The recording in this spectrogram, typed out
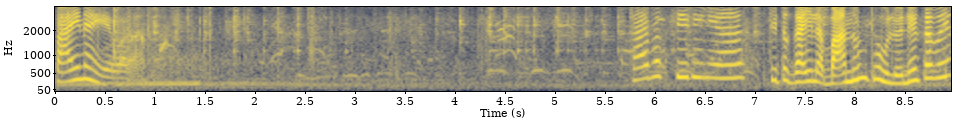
काय नाही आहे मला काय बघते टिन्या तिथं गाईला बांधून ठेवलं नाही का बहीण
